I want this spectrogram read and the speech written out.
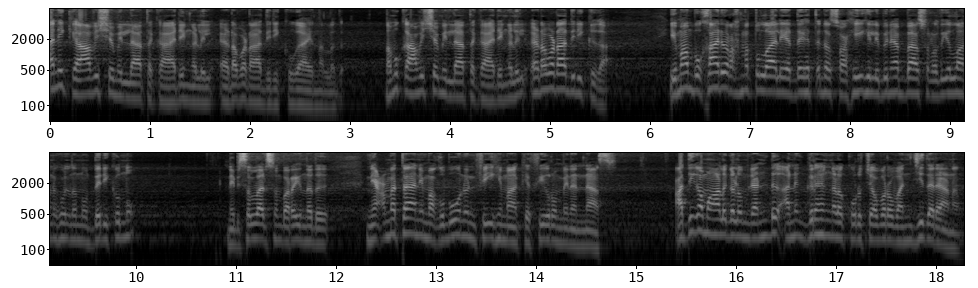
തനിക്ക് ആവശ്യമില്ലാത്ത കാര്യങ്ങളിൽ ഇടപെടാതിരിക്കുക എന്നുള്ളത്. നമുക്ക് ആവശ്യമില്ലാത്ത കാര്യങ്ങളിൽ ഇടപെടാതിരിക്കുക. ഇമാം ബുഖാരി റഹ്മത്തുള്ള അലി അദ്ദേഹത്തിന്റെ സഹീഹിൽ ഇബിൻ അബ്ബാസ് റദിയുല്ലാഹുവിൽ നിന്ന് ഉദ്ധരിക്കുന്നു. നബിസല്ലാസ്ലം പറയുന്നത് ഞാമത്താനി മഹബൂനുൻ ഫീഹിമ കസീറും മിനന്നാസ് അധികം ആളുകളും രണ്ട് അനുഗ്രഹങ്ങളെക്കുറിച്ച് അവർ വഞ്ചിതരാണ്.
